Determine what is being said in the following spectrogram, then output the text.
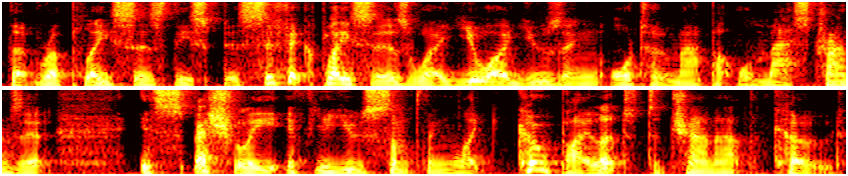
that replaces the specific places where you are using AutoMapper or MassTransit, especially if you use something like Copilot to churn out the code.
